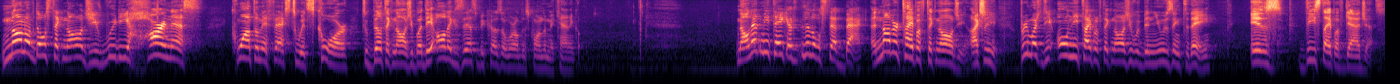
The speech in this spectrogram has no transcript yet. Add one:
None of those technology really harness quantum effects to its core to build technology, but they all exist because the world is quantum mechanical. Now let me take a little step back. Another type of technology, actually pretty much the only type of technology we've been using today is these type of gadgets.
